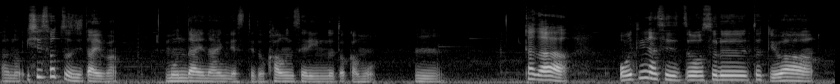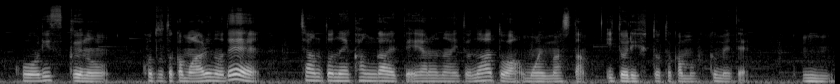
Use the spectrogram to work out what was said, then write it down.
あの意思疎通自体は問題ないんですけどカウンセリングとかも。うん、ただ大きな手術をする時はこうリスクのこととかもあるのでちゃんとね考えてやらないとなとは思いました。糸リフトとかも含めて。うん。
